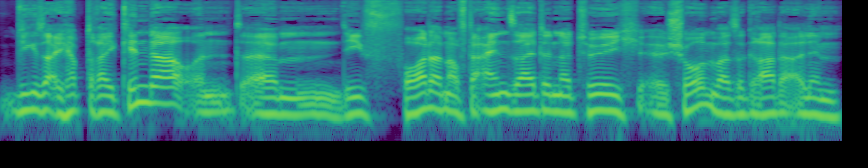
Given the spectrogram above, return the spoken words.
wie gesagt, ich habe drei Kinder und ähm, die fordern auf der einen Seite natürlich äh, schon, weil sie gerade alle im,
